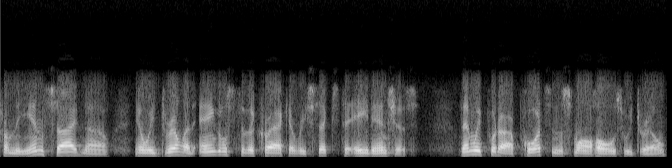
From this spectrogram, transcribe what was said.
from the inside now and we drill at angles to the crack every six to eight inches. Then we put our ports in the small holes we drill,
